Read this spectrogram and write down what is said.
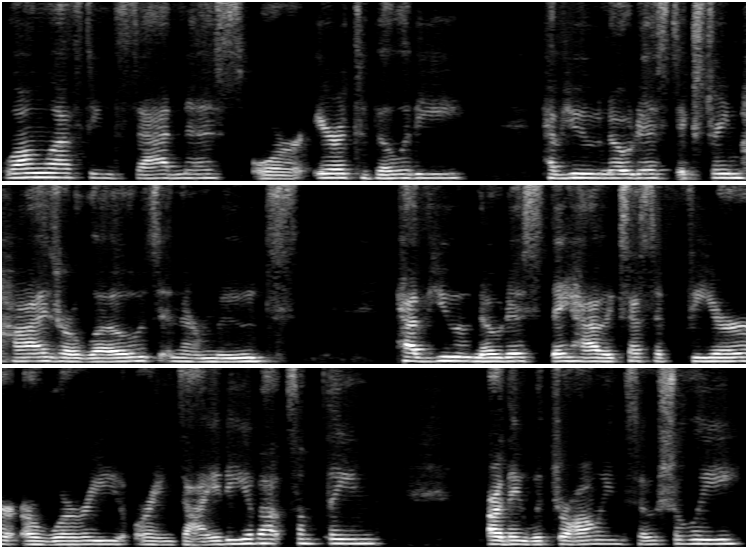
long lasting sadness or irritability, have you noticed extreme highs or lows in their moods? Have you noticed they have excessive fear or worry or anxiety about something? Are they withdrawing socially?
